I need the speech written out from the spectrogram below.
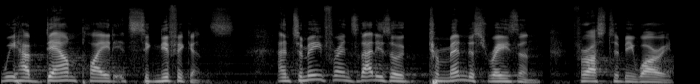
we have downplayed its significance. And to me, friends, that is a tremendous reason for us to be worried.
